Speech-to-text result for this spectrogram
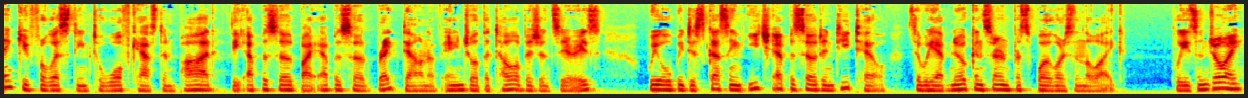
Thank you for listening to Wolfcast and Pod, the episode by episode breakdown of Angel the television series. We will be discussing each episode in detail, so we have no concern for spoilers and the like. Please enjoy.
